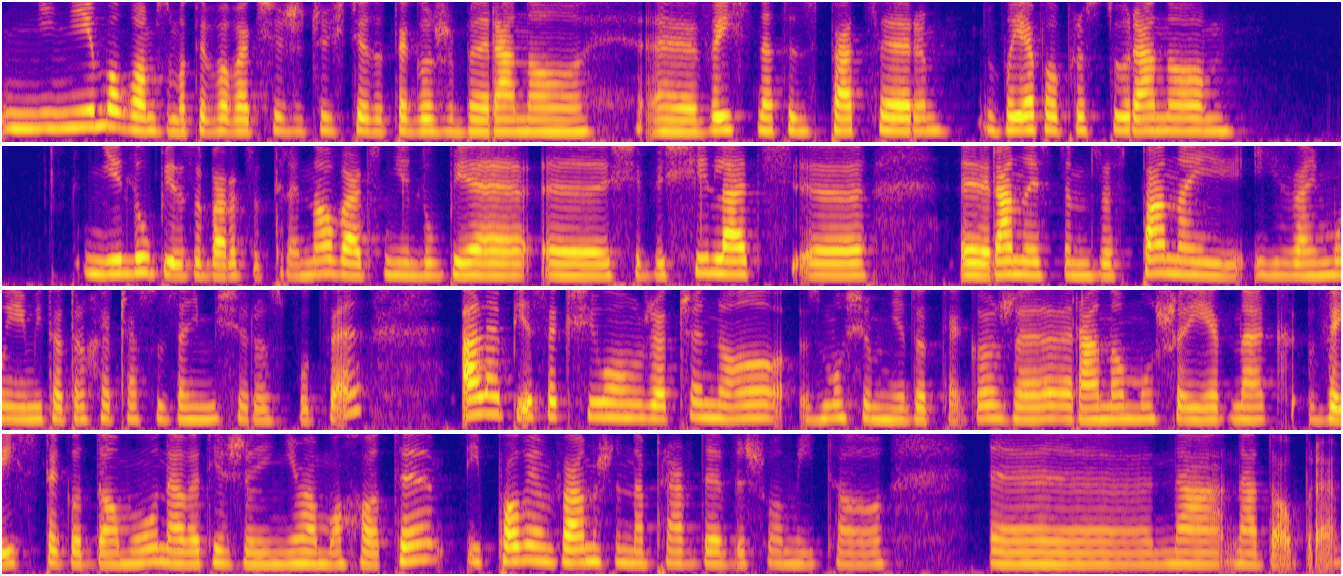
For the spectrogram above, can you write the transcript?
nie, nie, mogłam zmotywować się rzeczywiście do tego, żeby rano wyjść na ten spacer, bo ja po prostu rano nie lubię za bardzo trenować, nie lubię się wysilać. Rano jestem zespana i, i zajmuje mi to trochę czasu, zanim się rozbudzę ale piesek siłą rzeczy no, zmusił mnie do tego, że rano muszę jednak wyjść z tego domu, nawet jeżeli nie mam ochoty. I powiem Wam, że naprawdę wyszło mi to yy, na, na dobre.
